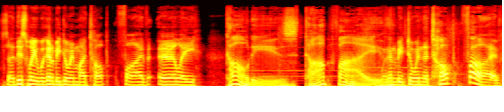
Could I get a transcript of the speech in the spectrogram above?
So this week we're going to be doing my top five early. Caldy's Top 5. We're going to be doing the top five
